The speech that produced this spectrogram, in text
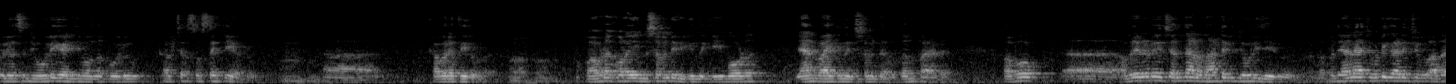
ഒരു ദിവസം ജോലി കഴിഞ്ഞ് വന്നപ്പോൾ ഒരു കൾച്ചർ സൊസൈറ്റി കണ്ടു. കവരത്തിയിലുള്ള. അപ്പൊ അവിടെ കുറെ ഇൻസ്ട്രുമെന്റ് ഇരിക്കുന്നു. കീബോർഡ് ഞാൻ വായിക്കുന്ന ഇൻസ്ട്രുമെന്റ് റിതം പാട്. അപ്പോ അവരെന്നോട് ചോദിച്ചു എന്താണ് നാട്ടിൽ ജോലി ചെയ്യുന്നത്? അപ്പൊ ഞാൻ ആ ചൂണ്ടിക്കാണിച്ചു അത്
